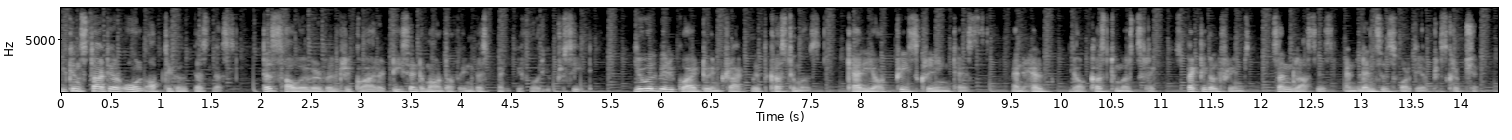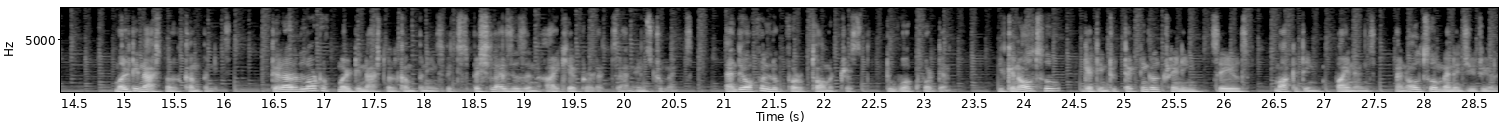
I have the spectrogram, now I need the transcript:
You can start your own optical business. This, however, will require a decent amount of investment before you proceed. You will be required to interact with customers, carry out pre-screening tests, and help your customers select spectacle frames, sunglasses, and lenses for their prescription multinational companies. There are a lot of multinational companies which specializes in eye care products and instruments, and they often look for optometrists to work for them. You can also get into technical training, sales, marketing, finance, and also managerial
